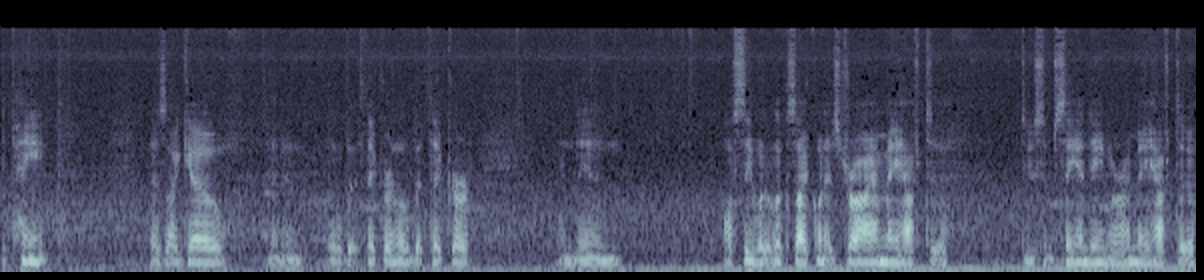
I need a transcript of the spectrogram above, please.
the paint as I go and then a little bit thicker and a little bit thicker and then I'll see what it looks like when it's dry. I may have to do some sanding or I may have to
